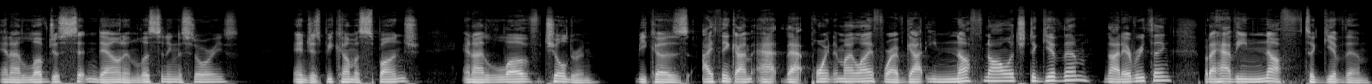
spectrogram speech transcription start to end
And I love just sitting down and listening to stories and just become a sponge. And I love children because I think I'm at that point in my life where I've got enough knowledge to give them, not everything, but I have enough to give them.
